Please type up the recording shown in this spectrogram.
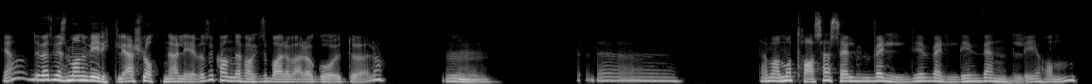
Ja, du vet, hvis man virkelig er slått ned av livet, så kan det faktisk bare være å gå ut døra. Mm. Det, det, man må ta seg selv veldig, veldig vennlig i hånden.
